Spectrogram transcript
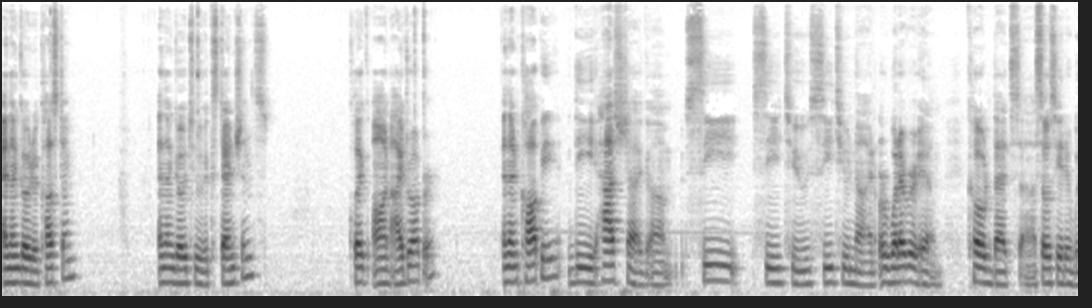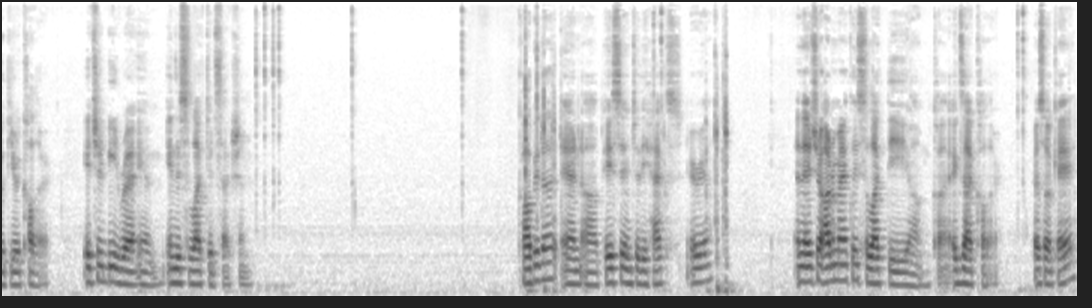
and then go to custom, and then go to extensions, click on eyedropper, and then copy the hashtag um, CC2, C29, or whatever um, code that's uh, associated with your color. It should be in, in the selected section. Copy that and uh, paste it into the hex area. And then it should automatically select the um, exact color. Press OK.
